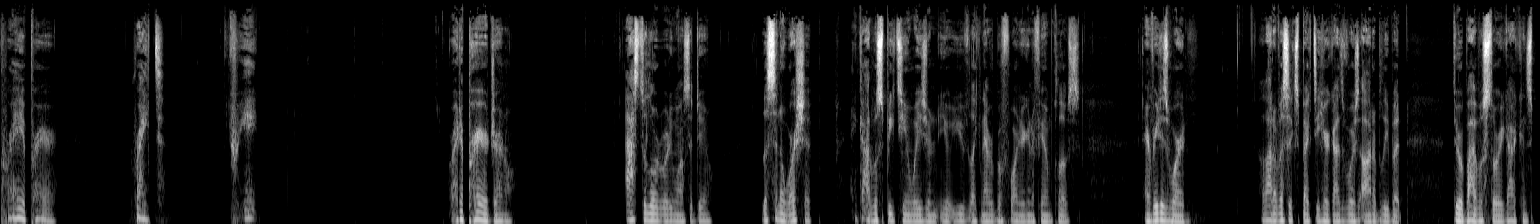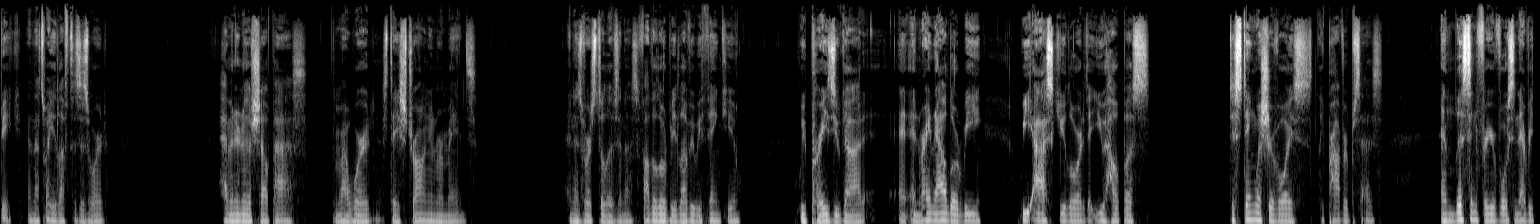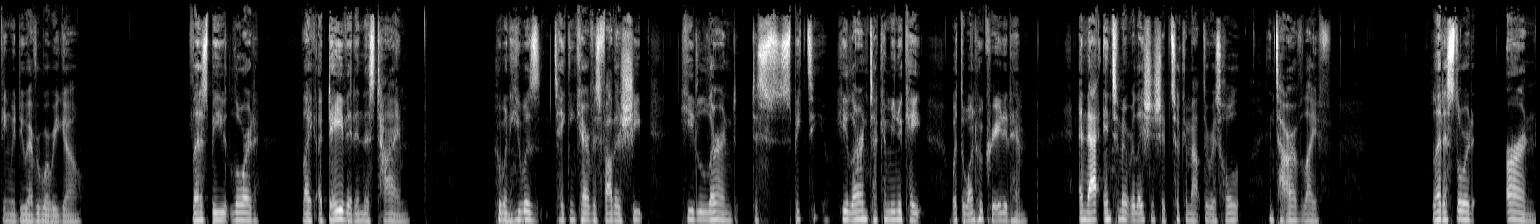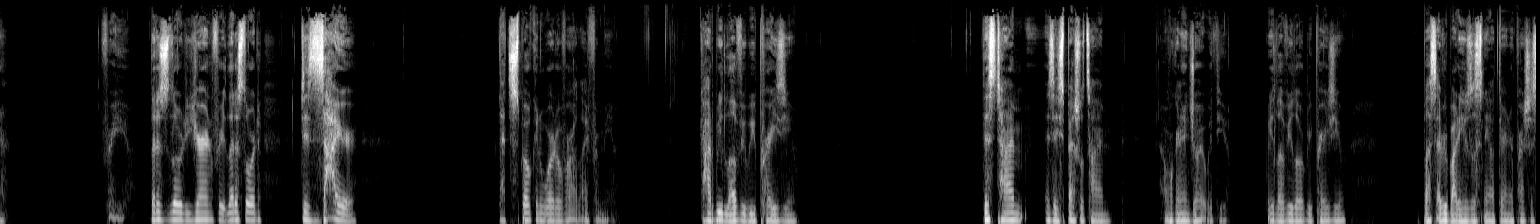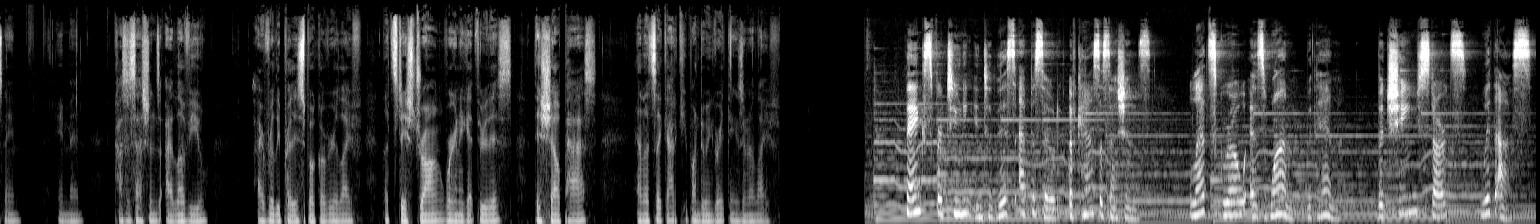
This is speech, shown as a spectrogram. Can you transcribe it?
pray a prayer, write, create. Write a prayer journal. Ask the Lord what He wants to do. Listen to worship, and God will speak to you in ways you, you, you've like never before, and you're going to feel Him close. And read His Word. A lot of us expect to hear God's voice audibly, but through a Bible story, God can speak, and that's why He left us His Word. Heaven and earth shall pass, but my word stays strong and remains. And his word still lives in us. Father, Lord, we love you. We thank you. We praise you, God. And, and right now, Lord, we we ask you, Lord, that you help us distinguish your voice, like Proverbs says, and listen for your voice in everything we do, everywhere we go. Let us be, Lord, like a David in this time, who, when he was taking care of his father's sheep, he learned to speak to you. He learned to communicate with the one who created him. And that intimate relationship took him out through his whole entire of life. Let us, Lord, earn for you. Let us, Lord, yearn for you. Let us, Lord, desire that spoken word over our life from you. God, we love you. We praise you. This time is a special time, and we're going to enjoy it with you. We love you, Lord. We praise you. Bless everybody who's listening out there in your precious name. Amen. Casa Sessions, I love you. I really pray this spoke over your life. Let's stay strong. We're going to get through this. This shall pass. And let's let God keep on doing great things in our life. Thanks for tuning into this episode of Casa Sessions. Let's grow as one with Him. The change starts with us.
